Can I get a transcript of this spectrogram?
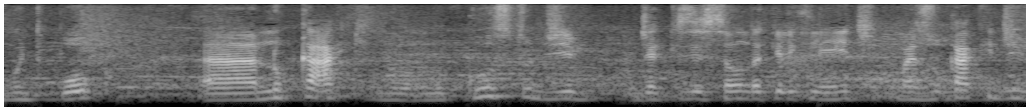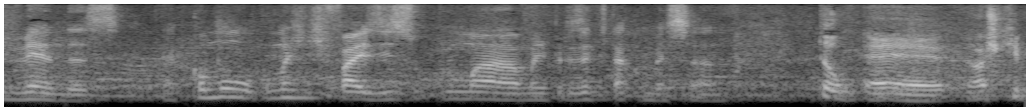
muito pouco, uh, no CAC, no, no custo de, de, aquisição daquele cliente, mas no CAC de vendas. Né? Como, como a gente faz isso para uma, uma, empresa que está começando? Então, é, eu acho que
